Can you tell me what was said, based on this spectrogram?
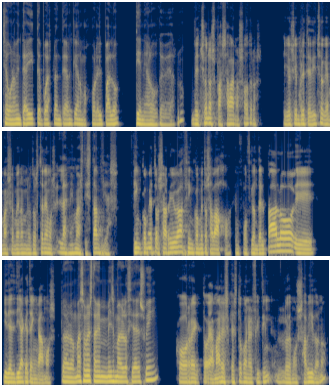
seguramente ahí te puedes plantear que a lo mejor el palo tiene algo que ver, ¿no? De hecho, nos pasaba a nosotros. Y yo siempre te he dicho que más o menos nosotros tenemos las mismas distancias. 5 metros arriba, 5 metros abajo, en función del palo y, del día que tengamos. Claro, más o menos también misma velocidad de swing. Correcto. Además es que esto con el fitting lo hemos sabido, ¿no?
